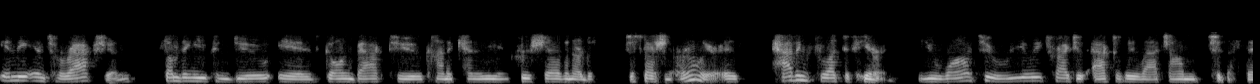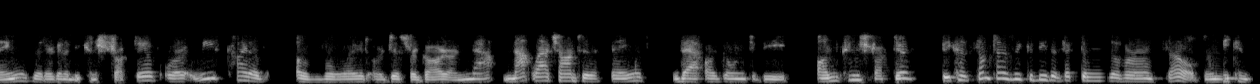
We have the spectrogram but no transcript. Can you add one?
in the interaction, something you can do is going back to kind of Kennedy and Khrushchev and our discussion earlier is having selective hearing. You want to really try to actively latch on to the things that are going to be constructive or at least kind of avoid or disregard or not, not latch on to the things that are going to be unconstructive because sometimes we could be the victims of our own selves and we can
